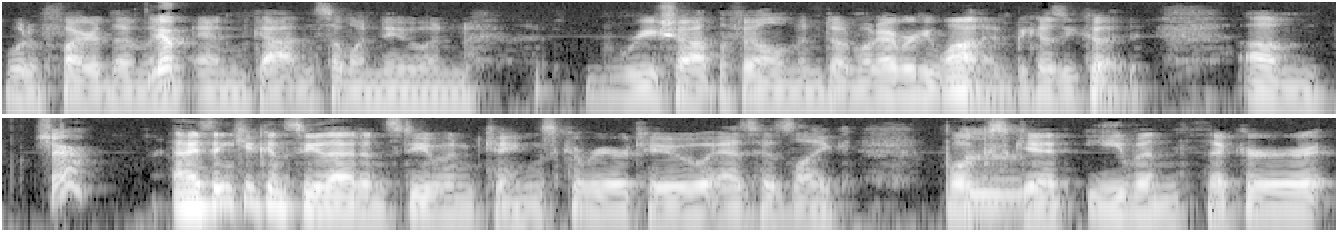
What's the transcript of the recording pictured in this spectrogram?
would have fired them and, and gotten someone new and reshot the film and done whatever he wanted because he could. Um, Sure. And I think you can see that in Stephen King's career too, as his like books Mm. get even thicker,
